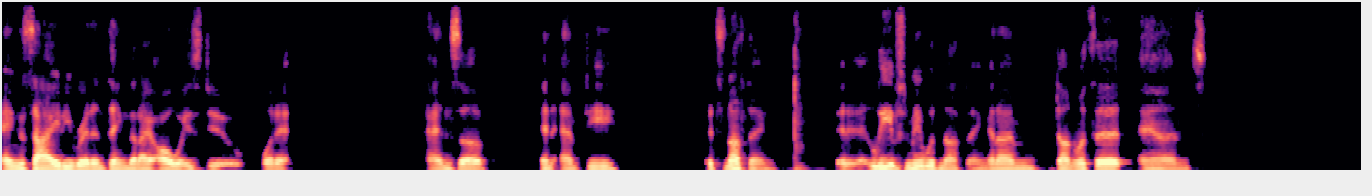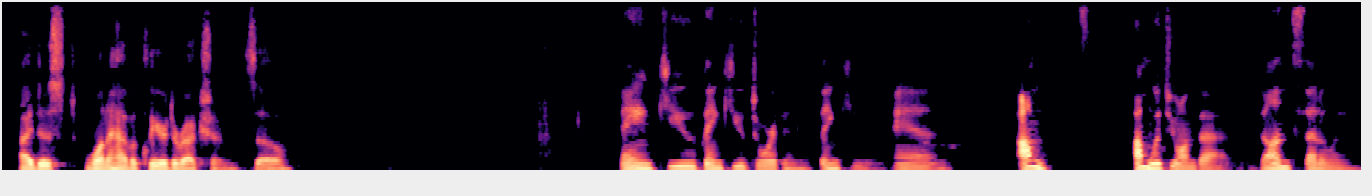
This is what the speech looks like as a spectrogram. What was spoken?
anxiety ridden thing that I always do when it ends up an empty it's nothing. It leaves me with nothing, and I'm done with it. And I just want to have a clear direction. So, thank you, thank you, Jordan. Thank you, and I'm I'm with you on that. Done settling.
